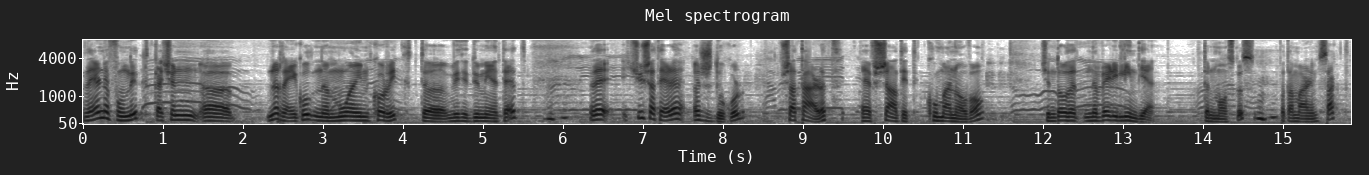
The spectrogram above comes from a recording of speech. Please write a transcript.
dhe herën e fundit ka qenë ë në rregull në muajin korrik të vitit 2008 dhe qysh atëherë është zhdukur fshatarët e fshatit Kumanovo që ndodhet në verilindje të Moskës, mm -hmm. po ta marrim saktë,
